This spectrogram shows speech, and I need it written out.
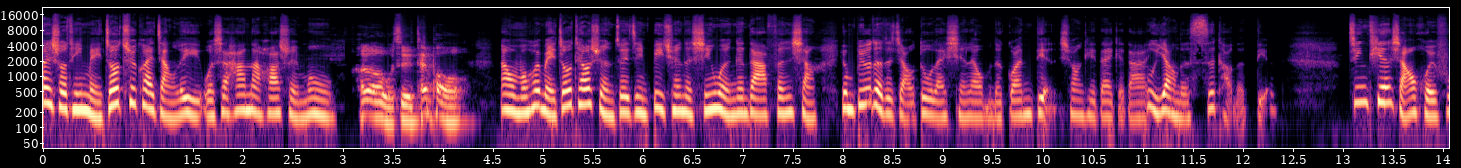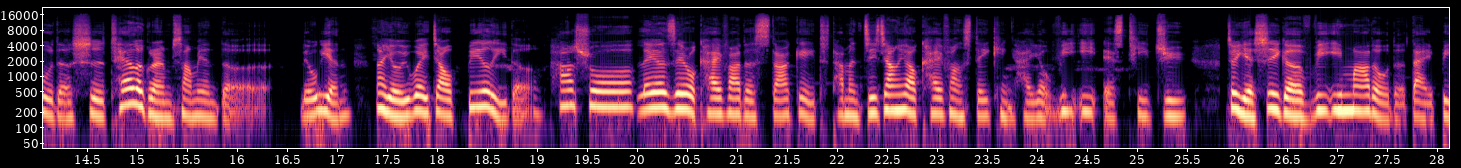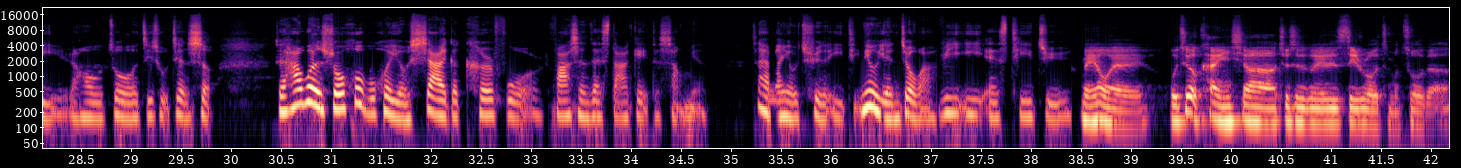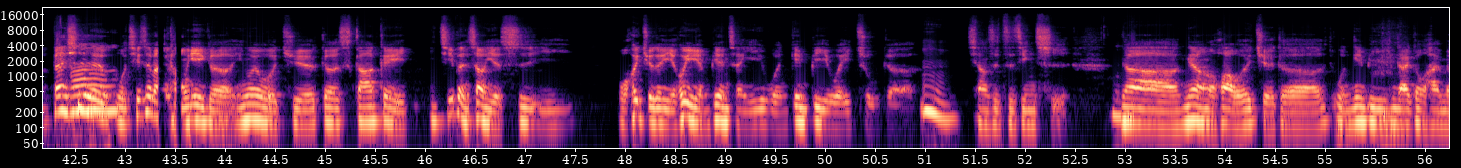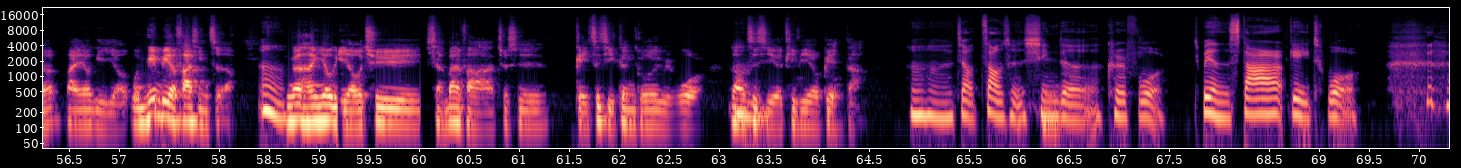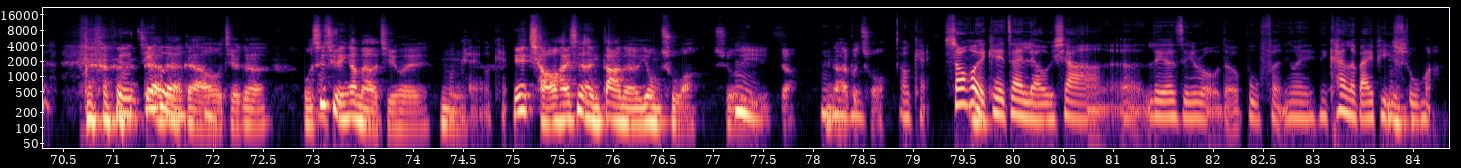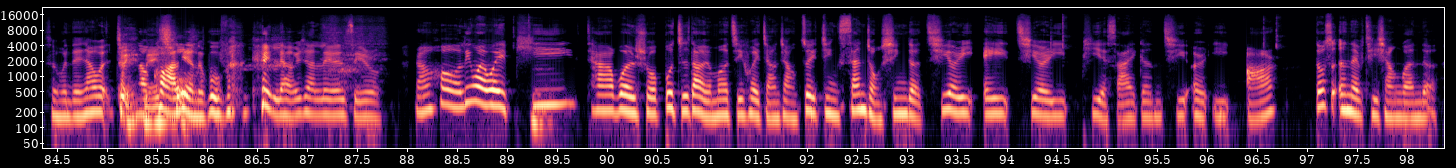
欢迎收听每周区块奖励，我是哈娜花水木。Hello，我是 Temple。那我们会每周挑选最近币圈的新闻，跟大家分享，用 Builder 的角度来闲聊我们的观点，希望可以带给大家不一样的思考的点。今天想要回复的是 Telegram 上面的留言。那有一位叫 Billy 的，他说 Layer Zero 开发的 Stargate，他们即将要开放 Staking，还有 VESTG，这也是一个 VE Model 的代币，然后做基础建设。所以他问说，会不会有下一个 Curve War 发生在 Stargate 上面？这还蛮有趣的议题。你有研究吗？VESTG 没有诶、欸，我就有看一下，就是 Layer Zero 怎么做的。但是我其实蛮同意的，嗯、因为我觉得 Stargate 基本上也是以，我会觉得也会演变成以稳定币为主的，嗯，像是资金池。嗯、那那样的话，我会觉得稳定币应该都还没有蛮有理由，稳定币的发行者。嗯，应该很有理由去想办法，就是给自己更多的 reward，、嗯、让自己的 TVL 变大。嗯哼，叫造成新的 curve war，、嗯、就变成 Stargate war。有机会，对啊，对啊，我觉得我是觉得应该蛮有机会。嗯、OK OK，因为桥还是很大的用处啊，所以这样、嗯、应该还不错。OK，稍后也可以再聊一下、嗯、呃 Layer Zero 的部分，因为你看了白皮书嘛，嗯、所以我们等一下会讲到跨链的部分，可以聊一下 Layer Zero。然后，另外一位 P、嗯、他问说，不知道有没有机会讲讲最近三种新的七二一 A、七二一 PSI 跟七二一 R 都是 NFT 相关的。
